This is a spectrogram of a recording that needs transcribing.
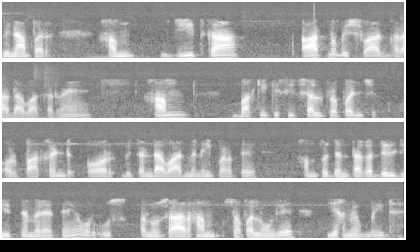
बिना पर हम जीत का आत्मविश्वास भरा दावा कर रहे हैं। हम बाकी किसी छल प्रपंच और पाखंड और वितंडावाद में नहीं पड़ते। हम तो जनता का दिल जीतने में रहते हैं और उस अनुसार हम सफल होंगे ये हमें उम्मीद है।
